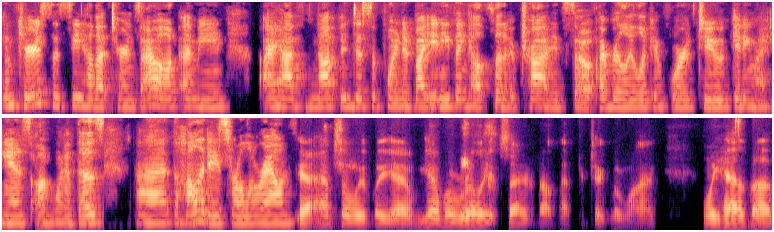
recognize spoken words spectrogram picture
I'm curious to see how that turns out. I mean, I have not been disappointed by anything else that I've tried. So I'm really looking forward to getting my hands on one of those. Uh, the holidays roll around. Yeah, absolutely. Yeah, yeah, we're really excited about that particular wine. We have uh,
